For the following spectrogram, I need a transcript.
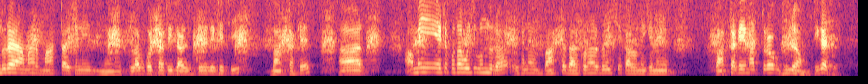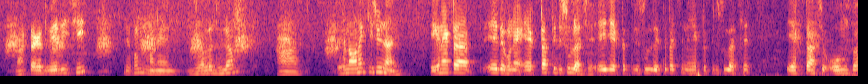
বন্ধুরা, আমার মাঠটা এখানে ক্লাব ঘরটাতেই দাঁড় করে রেখেছি বাঁকটাকে আর আমি একটা কথা বলছি বন্ধুরা, এখানে বাঁকটা দাঁড় করানো রয়েছে কারণ এখানে বাঁকটাকে মাত্র ধুলাম, ঠিক আছে? বাঁকটাকে ধুয়ে দিয়েছি। দেখুন মানে জলে ধুলাম। আর এখানে অনেক কিছুই নাই। এখানে একটা, এই দেখুন, একটা ত্রিশূল আছে। এই যে একটা ত্রিশূল দেখতে পাচ্ছেন, এই একটা ত্রিশূল আছে। এই একটা আছে ওমটা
